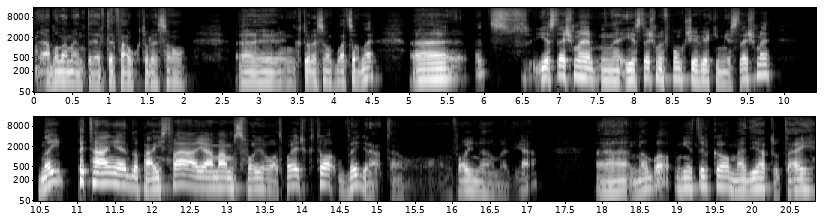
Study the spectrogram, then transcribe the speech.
abonamenty RTV, które są, e, które są płacone. E, jesteśmy, jesteśmy w punkcie, w jakim jesteśmy. No i pytanie do Państwa, a ja mam swoją odpowiedź, kto wygra tę wojnę o media? E, no bo nie tylko media tutaj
